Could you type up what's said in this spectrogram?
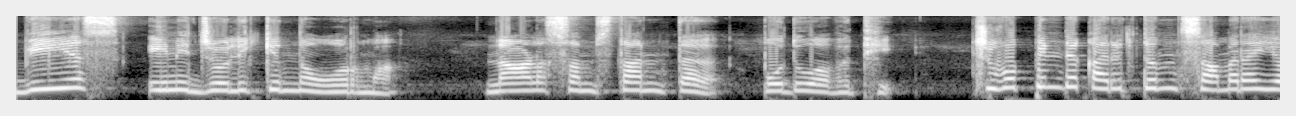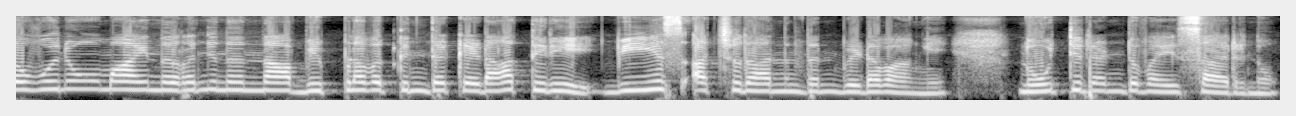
വി എസ് ഇനി ജ്വലിക്കുന്ന ഓർമ്മ. നാളെ സംസ്ഥാനത്ത് പൊതു അവധി ചുവപ്പിന്റെ കരുത്തും സമര യൗവനവുമായി നിറഞ്ഞു നിന്ന വിപ്ലവത്തിന്റെ കെടാത്തിരി വി എസ് അച്യുതാനന്ദൻ വിടവാങ്ങി. നൂറ്റി രണ്ട് വയസ്സായിരുന്നു.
